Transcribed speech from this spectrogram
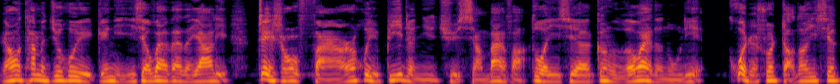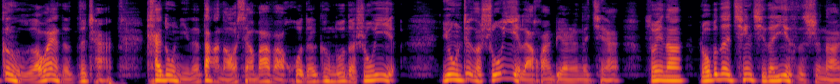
然后他们就会给你一些外在的压力，这时候反而会逼着你去想办法做一些更额外的努力。或者说找到一些更额外的资产，开动你的大脑，想办法获得更多的收益，用这个收益来还别人的钱。所以呢，罗伯特清崎的意思是呢，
